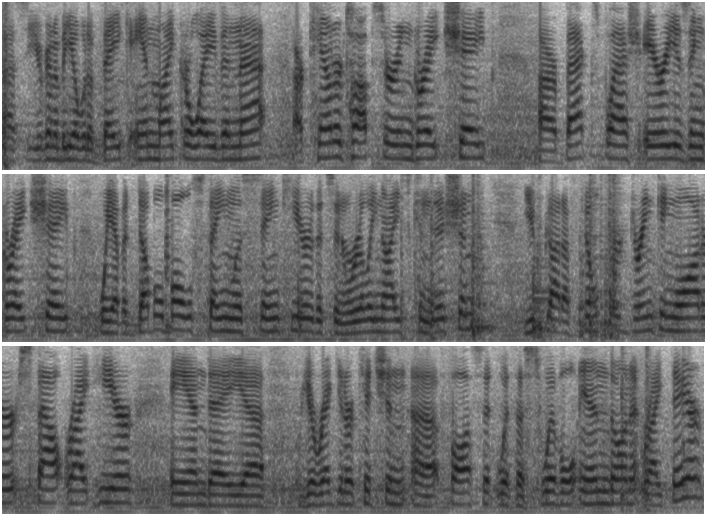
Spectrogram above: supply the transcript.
Uh, so you're going to be able to bake and microwave in that. Our countertops are in great shape. Our backsplash area is in great shape. We have a double bowl stainless sink here that's in really nice condition. You've got a filtered drinking water spout right here and a uh, your regular kitchen uh, faucet with a swivel end on it right there.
